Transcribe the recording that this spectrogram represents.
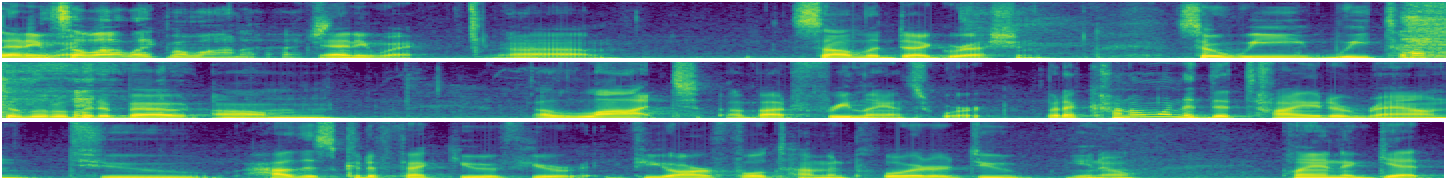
anyway. It's a lot like Moana actually. Anyway um, solid digression. So we we talked a little bit about um a lot about freelance work, but I kind of wanted to tie it around to how this could affect you if you're if you are full time employed or do you know plan to get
